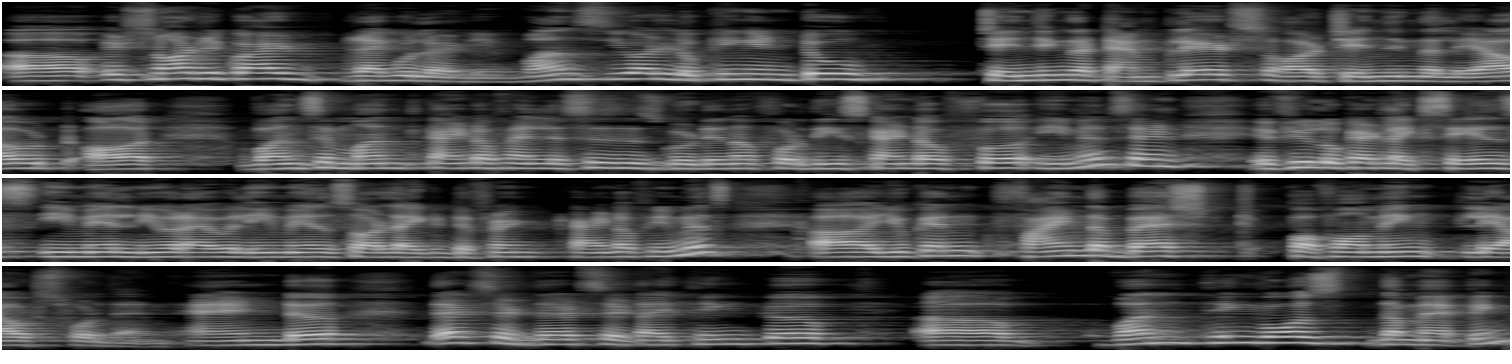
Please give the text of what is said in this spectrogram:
uh, it's not required regularly. Once you are looking into changing the templates or changing the layout or once a month kind of analysis is good enough for these kind of uh, emails and if you look at like sales email new arrival emails or like different kind of emails uh, you can find the best performing layouts for them and uh, that's it that's it i think uh, uh, one thing was the mapping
